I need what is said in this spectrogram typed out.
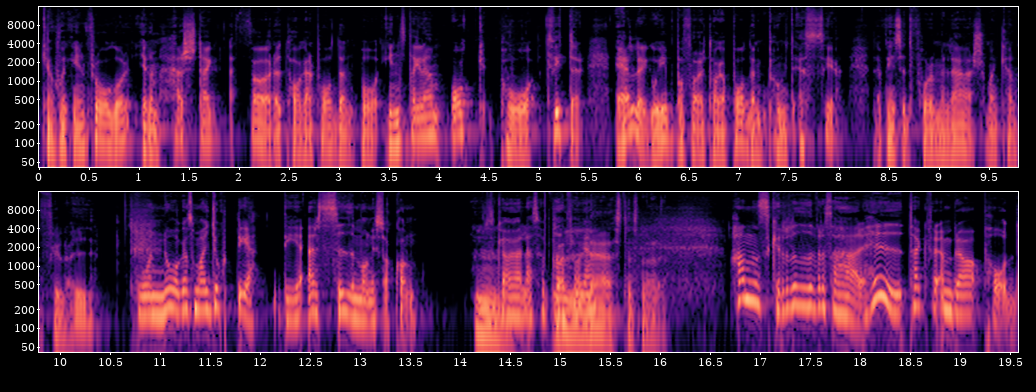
kan skicka in frågor genom hashtag Företagarpodden på Instagram och på Twitter. Eller gå in på företagarpodden.se. Där finns ett formulär som man kan fylla i. Och någon som har gjort det, det är Simon i Stockholm. Mm. Ska jag läsa upp den frågan? Jag har läst den snarare. Han skriver så här. Hej, tack för en bra podd.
